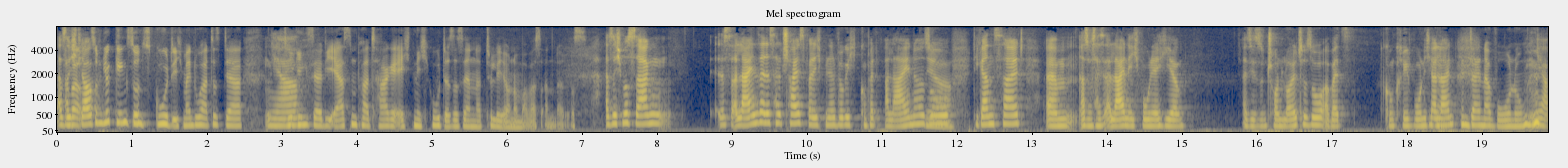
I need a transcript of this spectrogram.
Also Aber ich glaube. Zum Glück ging es uns gut. Ich meine, du hattest ja, ja. dir ging es ja die ersten paar Tage echt nicht gut. Das ist ja natürlich auch nochmal was anderes. Also ich muss sagen, das Alleinsein ist halt scheiße, weil ich bin ja wirklich komplett alleine so ja. die ganze Zeit. Ähm, also was heißt alleine? Ich wohne ja hier, also hier sind schon Leute so, aber jetzt konkret wohne ich ja, allein. In deiner Wohnung. Ja,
